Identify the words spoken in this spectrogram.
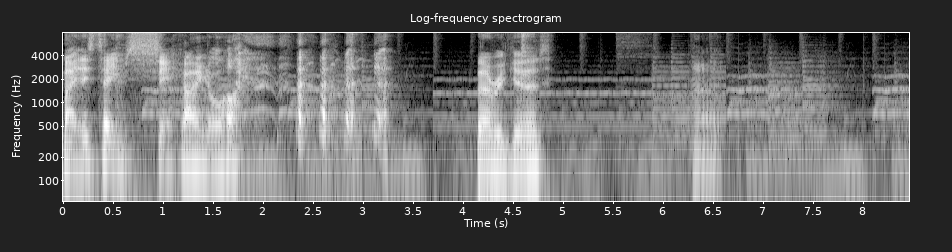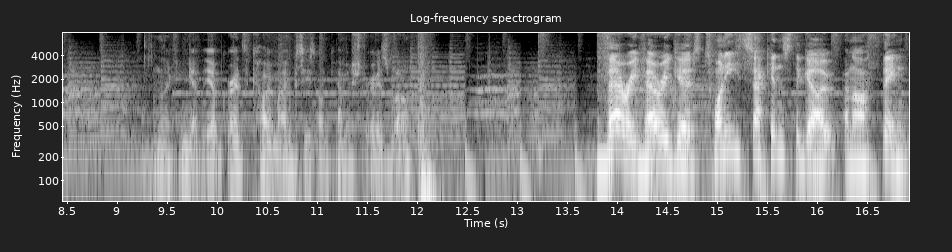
Mate, this team's sick, I ain't gonna lie. Very good. Alright. And I can get the upgrade to Coman because he's on chemistry as well. Very, very good. 20 seconds to go, and I think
